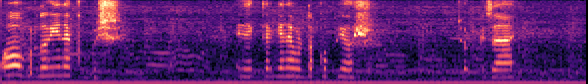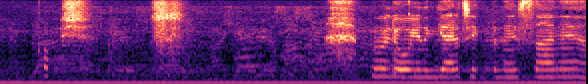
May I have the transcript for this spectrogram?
Oo burada yine kopmuş. İnekler gene burada kopuyor. Çok güzel. Kopuş. Böyle oyunun gerçekten efsane ya.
